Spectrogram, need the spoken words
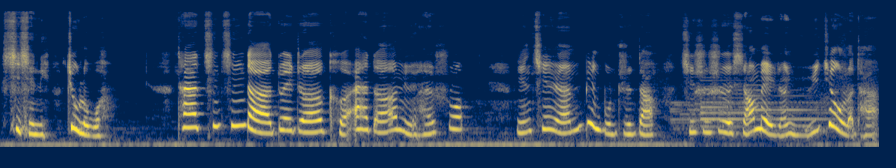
谢谢你救了我。”他轻轻地对着可爱的女孩说：“年轻人并不知道，其实是小美人鱼救了他。”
